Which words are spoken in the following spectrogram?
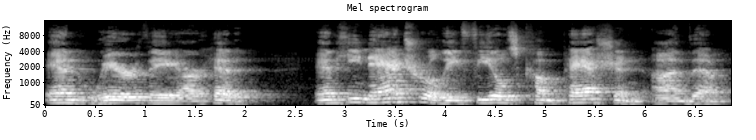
and where they are headed. And he naturally feels compassion on them.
